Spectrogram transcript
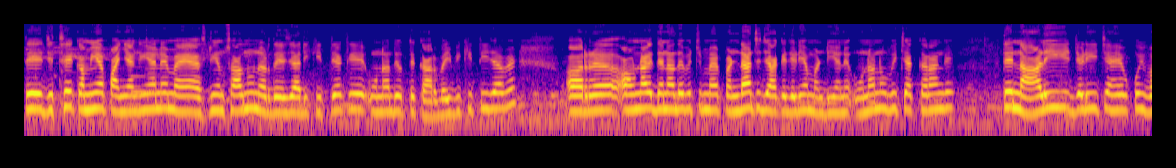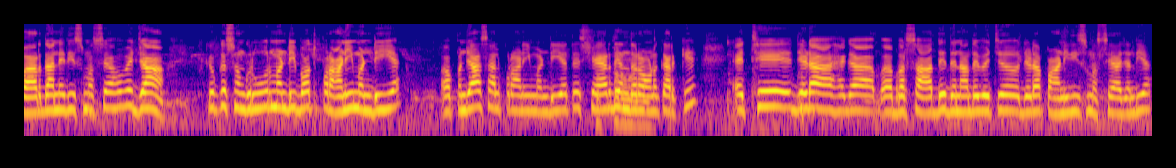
ਤੇ ਜਿੱਥੇ ਕਮੀਆਂ ਪਾਈਆਂ ਗਈਆਂ ਨੇ, ਮੈਂ ਐਸਡੀਐਮ ਸਾਹਿਬ ਨੂੰ ਨਿਰਦੇਸ਼ ਜਾਰੀ ਕੀਤੇ ਆ ਕਿ ਉਹਨਾਂ ਦੇ ਉੱਤੇ ਕਾਰਵਾਈ ਵੀ ਕੀਤੀ ਜਾਵੇ। ਔਰ ਆਉਣ ਵਾਲੇ ਦਿਨਾਂ ਦੇ ਵਿੱਚ ਮੈਂ ਪਿੰਡਾਂ 'ਚ ਜਾ ਕੇ ਜਿਹੜੀਆਂ ਮੰਡੀਆਂ ਨੇ, ਉਹਨਾਂ ਨੂੰ ਵੀ ਚੈੱਕ ਕਰਾਂਗੇ। ਤੇ ਨਾਲ ਹੀ ਜਿਹੜੀ ਚਾਹੇ ਕੋਈ ਵਾਰਦਾਨੇ ਦੀ ਸਮੱਸਿਆ ਹੋਵੇ ਜਾਂ ਕਿਉਂਕਿ ਸੰਗਰੂਰ ਮੰਡੀ ਬਹੁਤ ਪੁਰਾਣੀ ਮੰਡੀ ਹੈ 50 ਸਾਲ ਪੁਰਾਣੀ ਮੰਡੀ ਹੈ ਤੇ ਸ਼ਹਿਰ ਦੇ ਅੰਦਰ ਆਉਣ ਕਰਕੇ ਇੱਥੇ ਜਿਹੜਾ ਹੈਗਾ ਅ, ਬਰਸਾਤ ਦੇ ਦਿਨਾਂ ਦੇ ਵਿੱਚ ਜਿਹੜਾ ਪਾਣੀ ਦੀ ਸਮੱਸਿਆ ਆ ਜਾਂਦੀ ਆ।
